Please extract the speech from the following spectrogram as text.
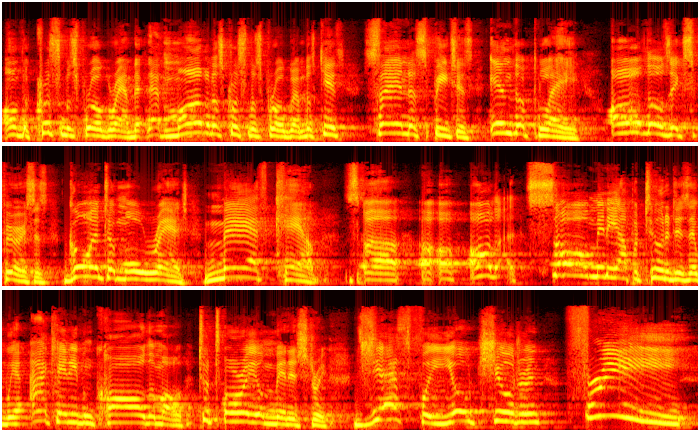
on the Christmas program, that, that marvelous Christmas program. Those kids saying the speeches in the play, all those experiences, going to Mo Ranch, math camp, uh, uh, uh, all so many opportunities that we have. I can't even call them all. Tutorial ministry, just for your children, free.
